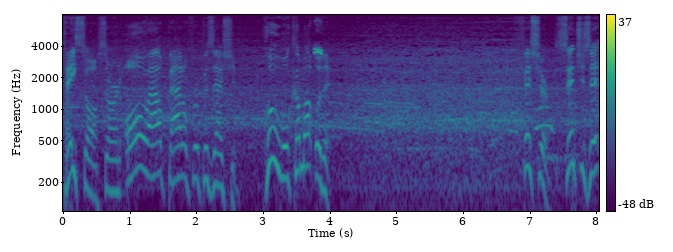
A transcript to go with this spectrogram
Face-offs are an all-out battle for possession. Who will come up with it? Fisher cinches it,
